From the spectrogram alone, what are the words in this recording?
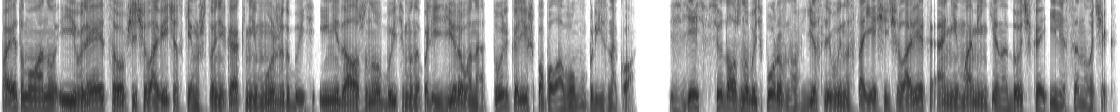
Поэтому оно и является общечеловеческим, что никак не может быть и не должно быть монополизировано только лишь по половому признаку. Здесь все должно быть поровну, если вы настоящий человек, а не маменькина дочка или сыночек.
